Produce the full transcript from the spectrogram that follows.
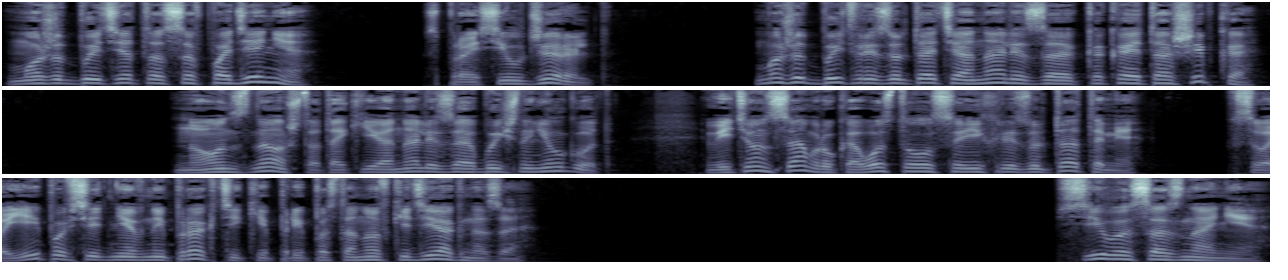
«Может быть, это совпадение?» Спросил Джеральд. Может быть, в результате анализа какая-то ошибка? Но он знал, что такие анализы обычно не лгут, ведь он сам руководствовался их результатами в своей повседневной практике при постановке диагноза. Сила сознания.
